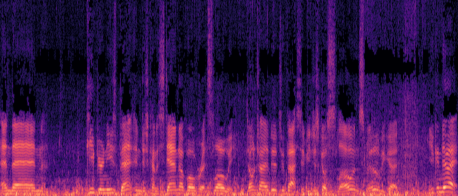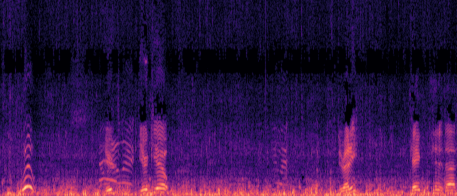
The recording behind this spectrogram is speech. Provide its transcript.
And then keep your knees bent and just kind of stand up over it slowly. Don't try to do it too fast. If you just go slow and smooth, it'll be good. You can do it. Woo! You're, you're cute. You ready? Okay, hit it, Dad.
